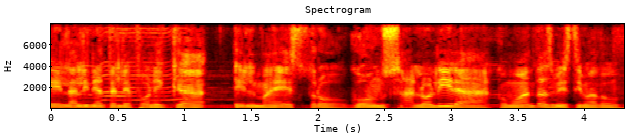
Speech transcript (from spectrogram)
En la línea telefónica, el maestro Gonzalo Lira. ¿Cómo andas, mi estimado?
